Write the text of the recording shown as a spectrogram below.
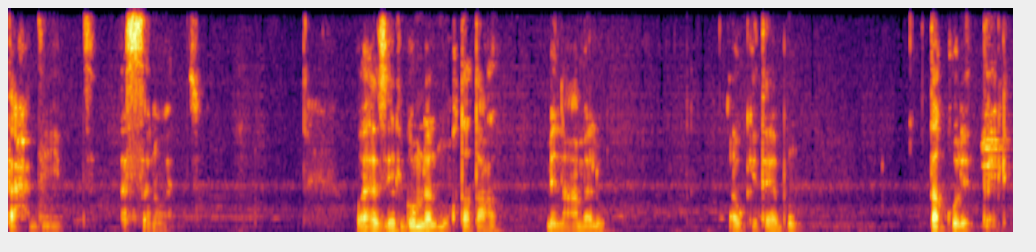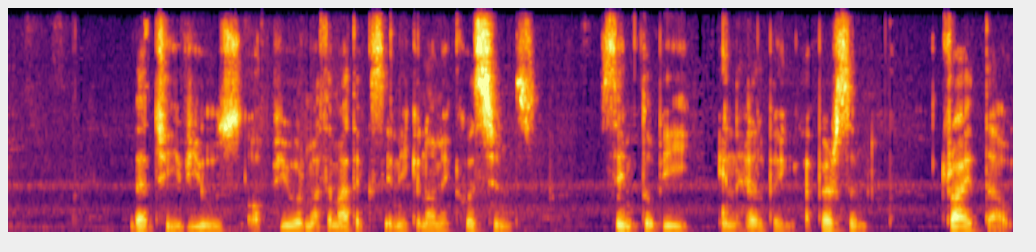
تحديد السنوات وهذه الجملة المقتطعة من عمله أو كتابه تقول التالي That chief views of pure mathematics in economic questions seem to be in helping a person write down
